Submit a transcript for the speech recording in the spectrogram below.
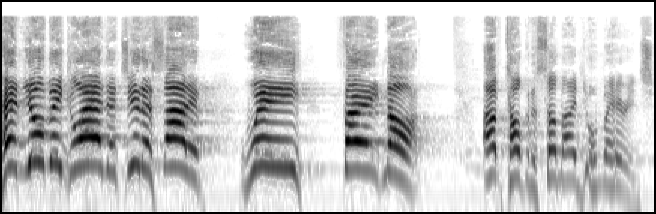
and you'll be glad that you decided, we faint not. I'm talking to somebody in your marriage.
